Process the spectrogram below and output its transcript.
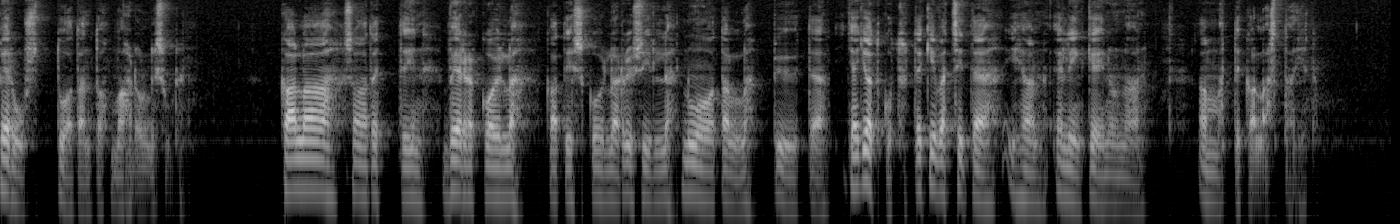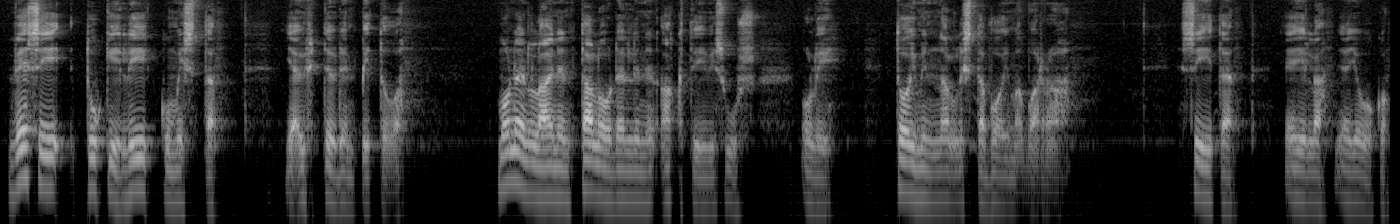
perustuotantomahdollisuuden. Kalaa saatettiin verkoilla, katiskoilla, rysillä, nuotalla pyytää, ja jotkut tekivät sitä ihan elinkeinonaan ammattikalastajina. Vesi tuki liikkumista ja yhteydenpitoa. Monenlainen taloudellinen aktiivisuus oli toiminnallista voimavaraa. Siitä Eila ja Jouko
